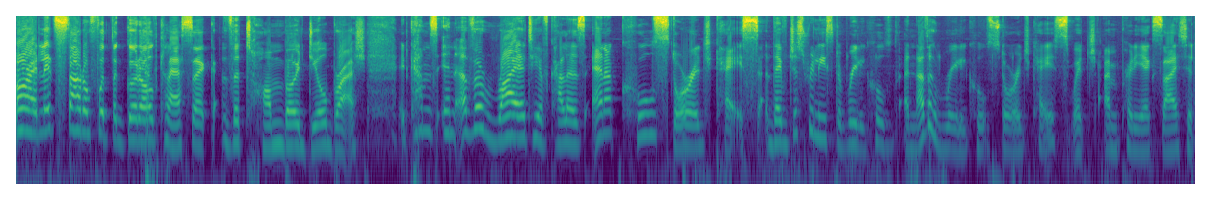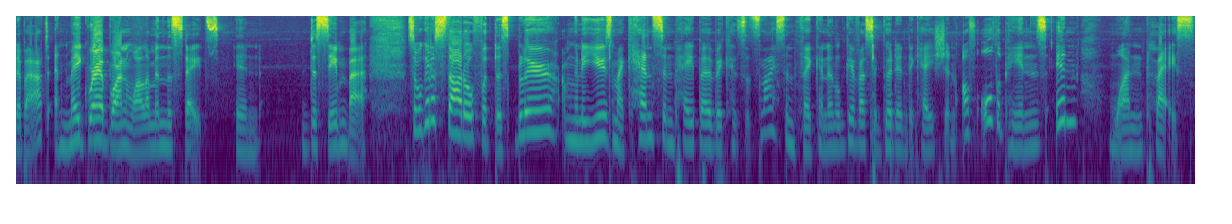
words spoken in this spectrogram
Alright, let's start off with the good old classic, the Tombow Dual Brush. It comes in a variety of colors and a cool storage case. They've just released a really cool, another really cool storage case, which I'm pretty excited about and may grab one while I'm in the States in December. So we're going to start off with this blue. I'm going to use my Canson paper because it's nice and thick and it'll give us a good indication of all the pens in one place.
